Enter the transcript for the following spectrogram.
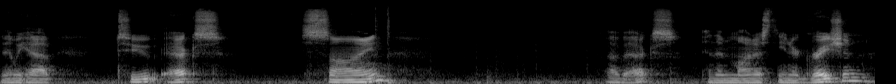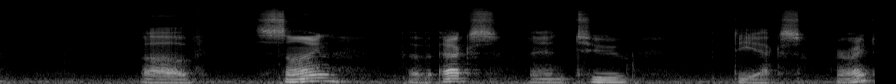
And then we have 2x sine of x, and then minus the integration of sine of x and 2 dx. All right,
